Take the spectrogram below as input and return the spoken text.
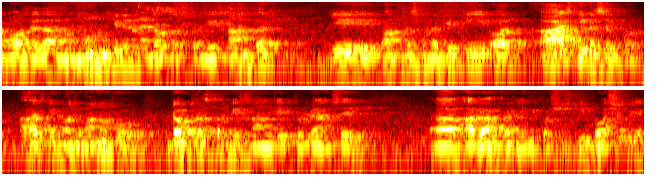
बहुत ज़्यादा ममनून हूँ कि जिन्होंने डॉक्टर अख्तर अमीर खान पर ये कॉन्फ्रेंस मुनद की और आज की नस्ल को, आज के नौजवानों को डॉक्टर अख्तर मीर ख़ान के प्रोग्राम से आगाह करने की कोशिश की। बहुत शुक्रिया।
